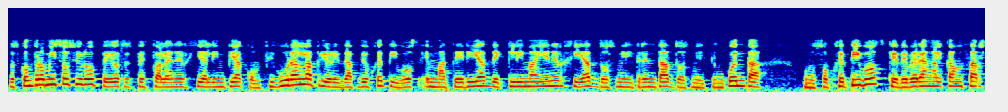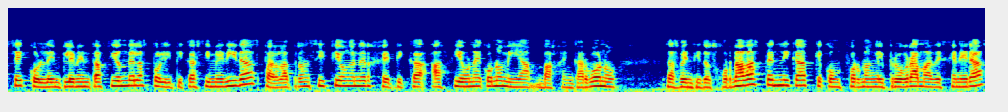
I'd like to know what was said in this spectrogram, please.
los compromisos europeos respecto a la energía limpia configuran la prioridad de objetivos en materia de clima y energía 2030-2050 unos objetivos que deberán alcanzarse con la implementación de las políticas y medidas para la transición energética hacia una economía baja en carbono. Las 22 jornadas técnicas que conforman el programa de Genera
